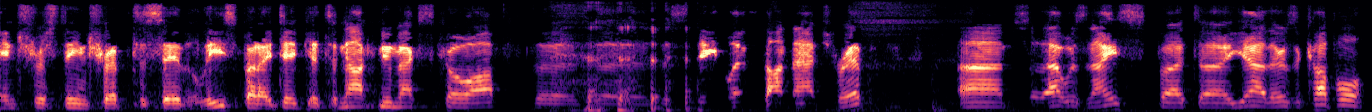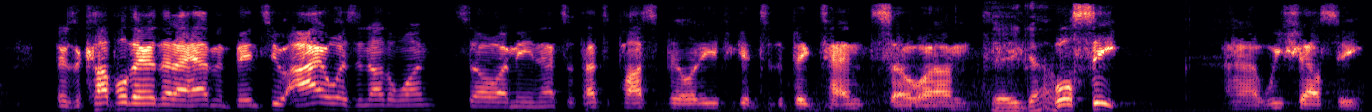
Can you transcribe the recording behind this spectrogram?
interesting trip to say the least. But I did get to knock New Mexico off the, the, the state list on that trip. Um, so that was nice. But uh, yeah, there's a couple. There's a couple there that I haven't been to. Iowa's another one. So I mean, that's a, that's a possibility if you get to the Big Ten. So um, there you go. We'll see. Uh, we shall see.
